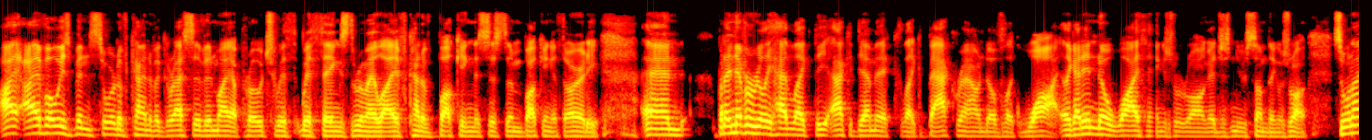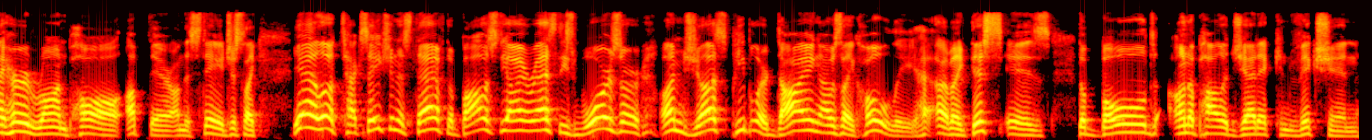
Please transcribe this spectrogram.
I, I've always been sort of kind of aggressive in my approach with with things through my life, kind of bucking the system, bucking authority, and but I never really had like the academic like background of like why. Like I didn't know why things were wrong. I just knew something was wrong. So when I heard Ron Paul up there on the stage, just like, yeah, look, taxation is theft. Abolish the IRS. These wars are unjust. People are dying. I was like, holy, I'm uh, like this is the bold, unapologetic conviction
